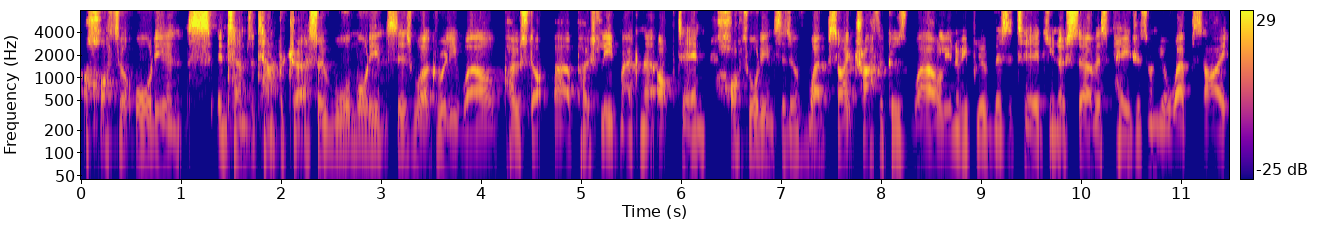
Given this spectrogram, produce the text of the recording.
hotter audience in terms of temperature. So warm audiences work really well. Post uh, post lead magnet opt in. Hot audiences of website traffic as well. You know, people who have visited you know service pages on your website.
